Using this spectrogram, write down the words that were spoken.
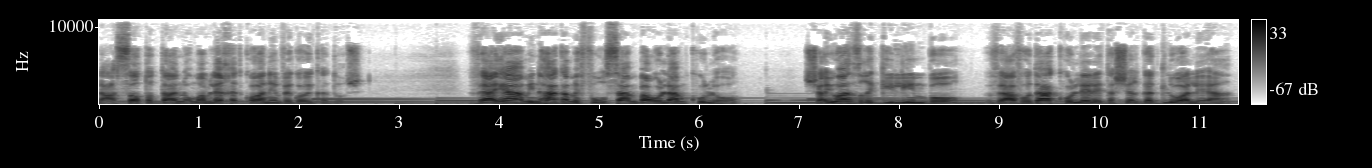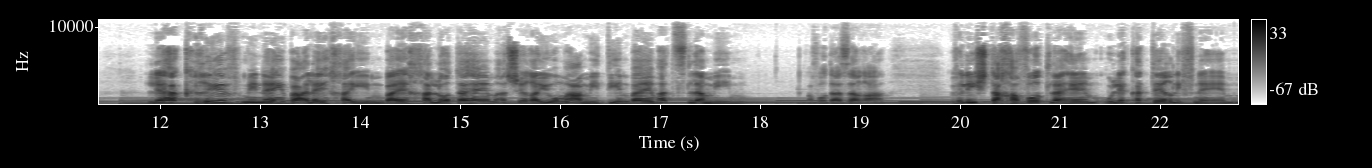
לעשות אותנו ממלכת כהנים וגוי קדוש. והיה המנהג המפורסם בעולם כולו, שהיו אז רגילים בו, והעבודה הכוללת אשר גדלו עליה, להקריב מיני בעלי חיים בהיכלות ההם אשר היו מעמידים בהם הצלמים, עבודה זרה, ולהשתחוות להם ולקטר לפניהם,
